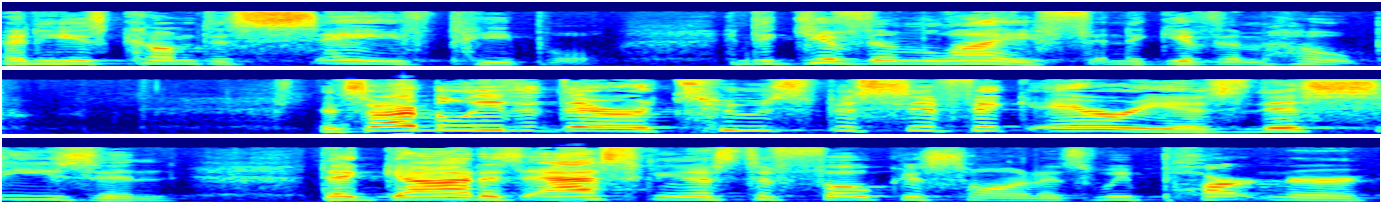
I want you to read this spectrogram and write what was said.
and he's come to save people and to give them life and to give them hope. And so I believe that there are two specific areas this season that God is asking us to focus on as we partner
